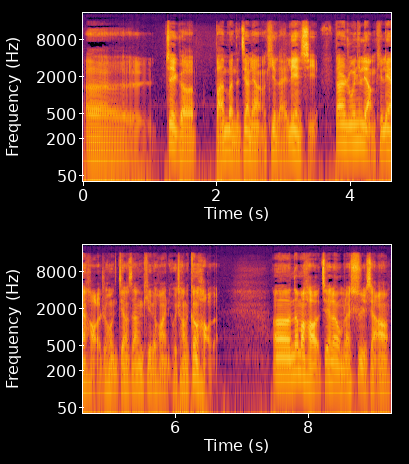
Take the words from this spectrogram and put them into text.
呃这个版本的降两个 key 来练习。当然，如果你两 key 练好了之后，你降三个 key 的话，你会唱得更好的。呃，那么好，接下来我们来试一下啊，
